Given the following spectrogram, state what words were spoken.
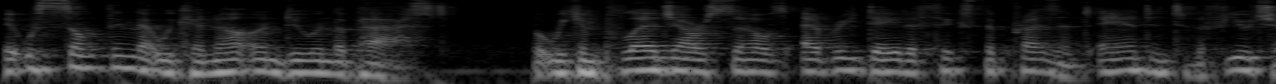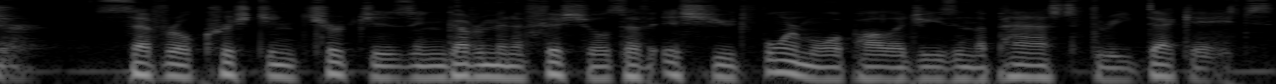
It was something that we cannot undo in the past, but we can pledge ourselves every day to fix the present and into the future. Several Christian churches and government officials have issued formal apologies in the past three decades.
